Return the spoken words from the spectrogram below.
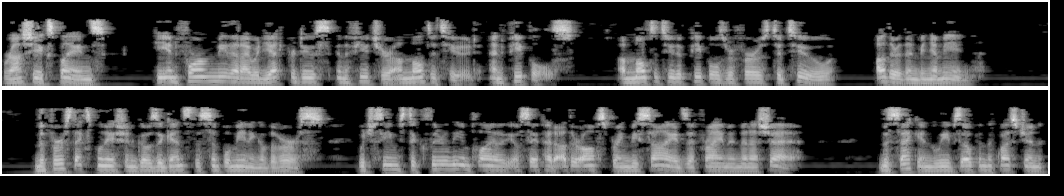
Rashi explains, He informed me that I would yet produce in the future a multitude and peoples. A multitude of peoples refers to two other than Binyamin. The first explanation goes against the simple meaning of the verse, which seems to clearly imply that Yosef had other offspring besides Ephraim and Menashe. The second leaves open the question,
